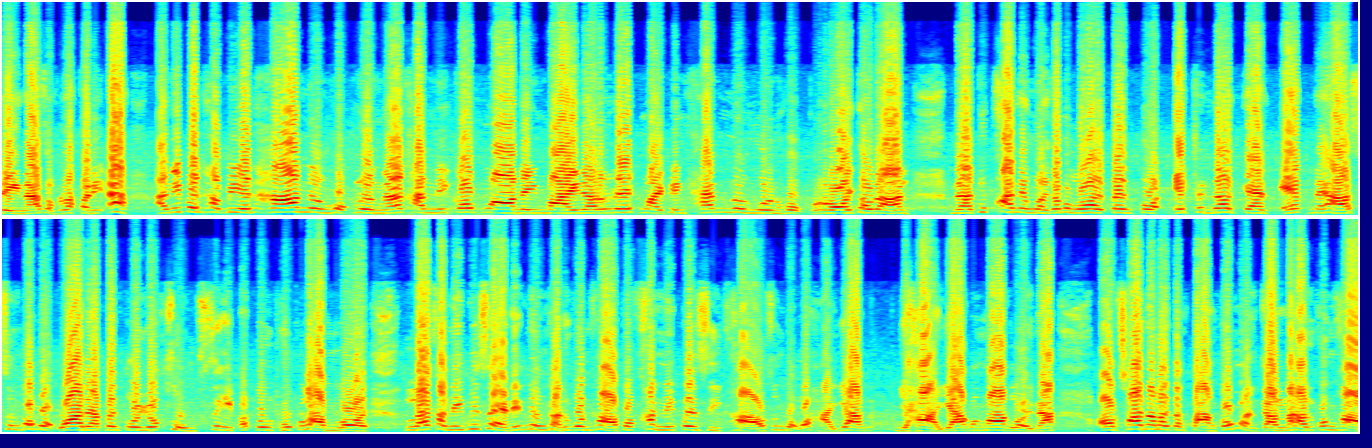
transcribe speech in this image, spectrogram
ริงๆนะสำหรับคันนี้อะอันนี้เป็นทะเบียน 5161นะคันนี้ก็มาในใหม่นะเลขใหม่เพียงแค่1600 เท่านั้นนะทุกคันเนี่ยเหมือนกันหมดเลยเป็นตัว Extender Gan X นะคะซึ่งต้องบอกว่าเนี่ยเป็นตัวยกสูง 4 ประตูทุกลำเลย และคันนี้พิเศษนิดนึงค่ะทุกคนค่ะเพราะคันนี้เป็นสีขาว ซึ่งบอกว่าหายากหายากมากๆเลยนะออปชั่นอะไรต่างๆ ก็เหมือนกันนะคะทุกคนค่ะ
